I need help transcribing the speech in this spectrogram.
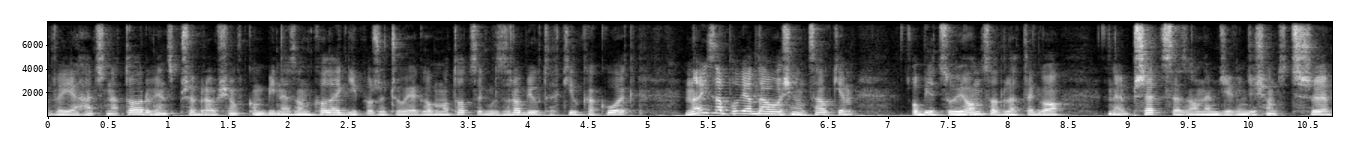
wyjechać na tor, więc przebrał się w kombinezon kolegi, pożyczył jego motocykl, zrobił tych kilka kółek, no i zapowiadało się całkiem obiecująco, dlatego przed sezonem 93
